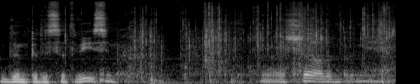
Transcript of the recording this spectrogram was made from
Один п'ятдесят вісім. Е, Ще один приміряємо.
